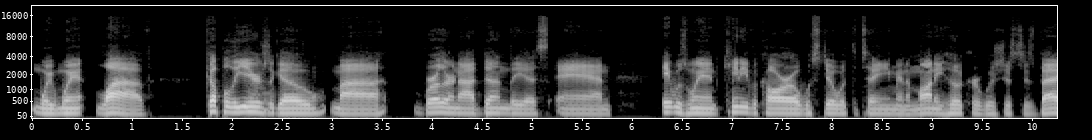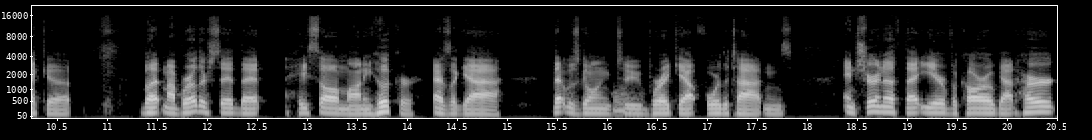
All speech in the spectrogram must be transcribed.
we went live. A couple of years mm-hmm. ago, my brother and I done this, and it was when Kenny Vaccaro was still with the team and Amani Hooker was just his backup. But my brother said that he saw Monty Hooker as a guy that was going to break out for the Titans. And sure enough, that year Vaccaro got hurt.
